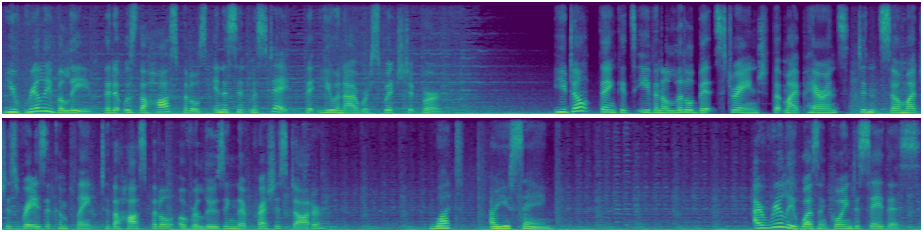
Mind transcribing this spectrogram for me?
You really believe that it was the hospital's innocent mistake that you and I were switched at birth? You don't think it's even a little bit strange that my parents didn't so much as raise a complaint to the hospital over losing their precious daughter? What are you saying? I really wasn't going to say this.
